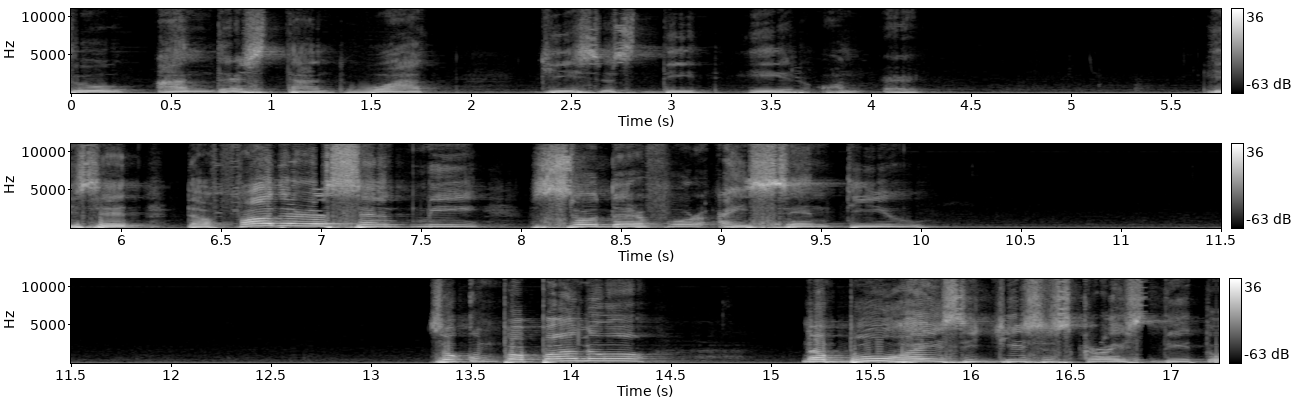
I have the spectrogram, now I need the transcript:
to understand what Jesus did here on earth. He said, The Father has sent me, so therefore I sent you. So kung paano nabuhay si Jesus Christ dito,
